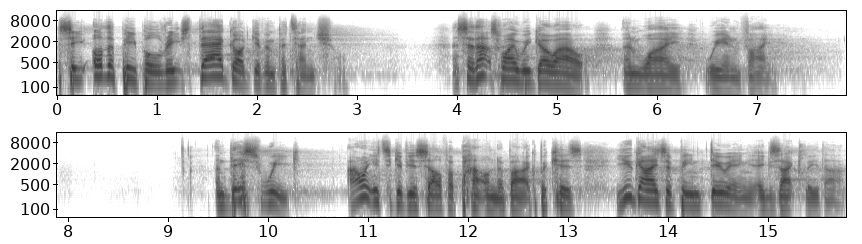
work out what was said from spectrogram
see other people reach their God given potential. And so that's why we go out and why we invite. And this week, I want you to give yourself a pat on the back because you guys have been doing exactly that.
